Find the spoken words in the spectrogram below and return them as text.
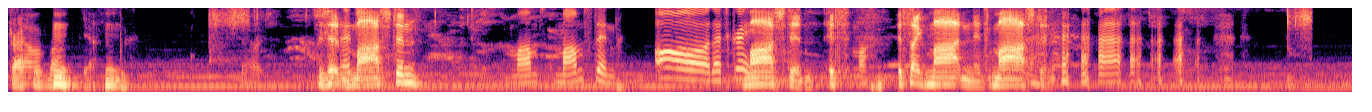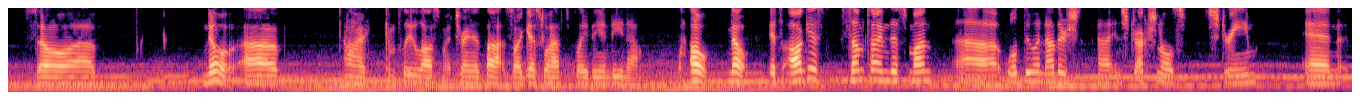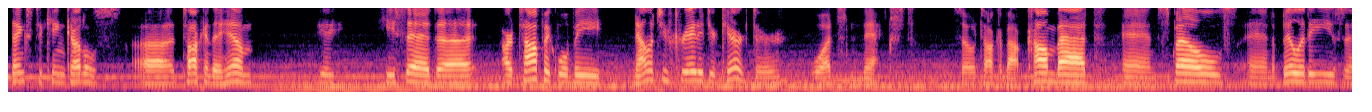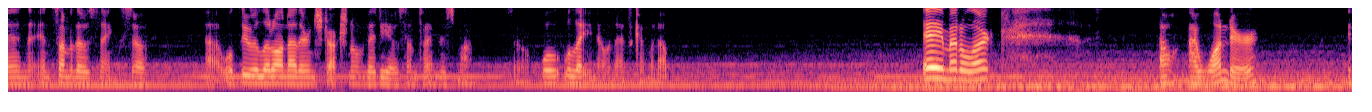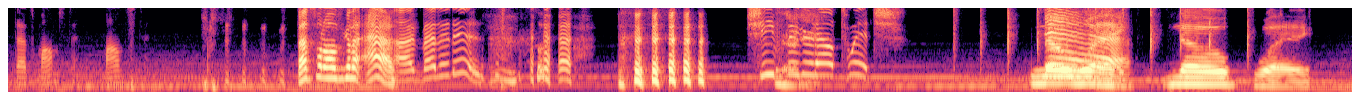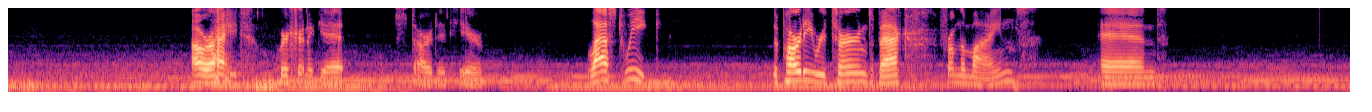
Draftsman's So, mom. Yes. So Is it said she- Moston? Mom's Momston. Oh, that's great. Moston. It's Mo- it's like Martin. It's Moston. so, um, no, uh, I completely lost my train of thought. So I guess we'll have to play D and D now. Oh no, it's August. Sometime this month, uh, we'll do another sh- uh, instructional s- stream. And thanks to King Cuddles, uh, talking to him, he, he said uh, our topic will be now that you've created your character, what's next? So talk about combat and spells and abilities and, and some of those things. So uh, we'll do a little another instructional video sometime this month. So we'll we'll let you know when that's coming up. Hey, Meadowlark. Oh, I wonder if that's Momston. Momston. That's what I was gonna ask. I bet it is. she figured out Twitch. No Yeah. way. No way. All right, we're going to get started here. Last week, the party returned back from the mines and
